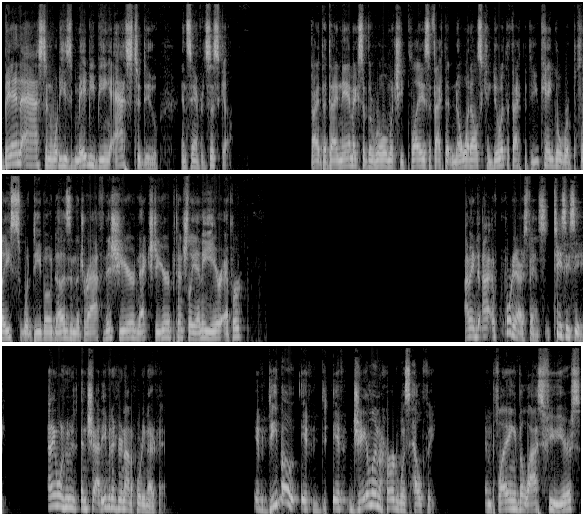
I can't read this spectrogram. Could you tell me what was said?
been asked and what he's maybe being asked to do in San Francisco. All right, the dynamics of the role in which he plays, the fact that no one else can do it, the fact that you can't go replace what Deebo does in the draft this year, next year, potentially any year ever. I mean, I, 49ers fans, TCC, anyone who's in chat, even if you're not a 49er fan, if Deebo, if if Jalen Hurd was healthy and playing the last few years,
